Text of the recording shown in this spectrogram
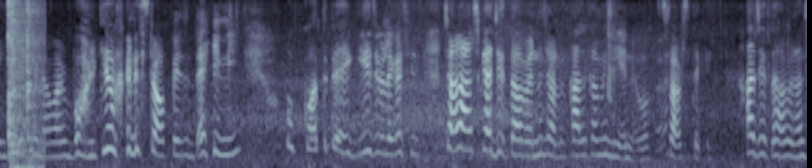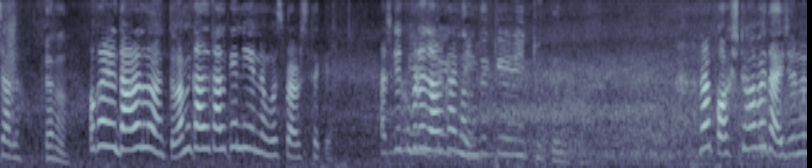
এই দেখুন আমার বরকে ওখানে স্টপেজ দেয়নি। ও কতটা এগিয়ে চলে গেছে। চলো আজকে আর যেতে হবে না চলো কালকে আমি নিয়ে নেব স্পার্টস থেকে। আর যেতে হবে না চলো। কেন? ওখানে দাঁড়াল না তো আমি কাল কালকে নিয়ে নেব স্পার্টস থেকে। আজকে খুব একটা দরকার নেই। না কষ্ট হবে তাই জন্য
